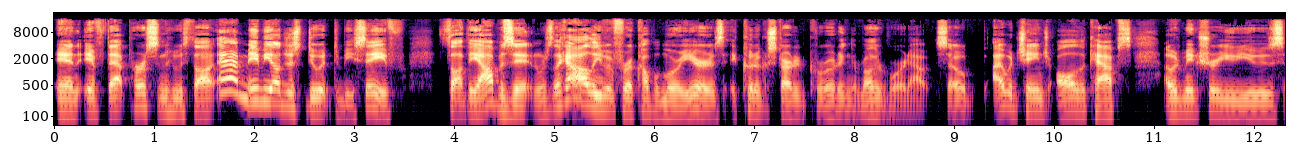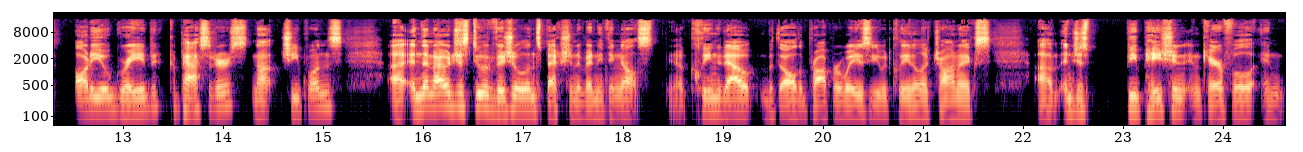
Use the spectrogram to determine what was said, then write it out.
And if that person who thought, eh, maybe I'll just do it to be safe, thought the opposite and was like, oh, I'll leave it for a couple more years, it could have started corroding their motherboard out. So I would change all the caps. I would make sure you use audio grade capacitors, not cheap ones. Uh, and then I would just do a visual inspection of anything else. You know, clean it out with all the proper ways you would clean electronics, um, and just be patient and careful and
